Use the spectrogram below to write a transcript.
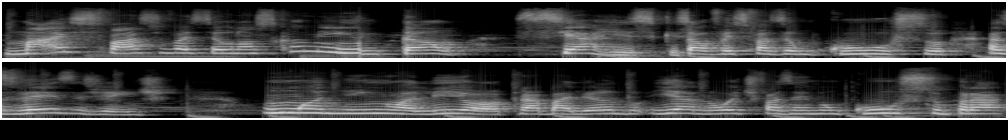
mais fácil vai ser o nosso caminho. Então, se arrisque. Talvez fazer um curso. Às vezes, gente, um aninho ali, ó, trabalhando e à noite fazendo um curso para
